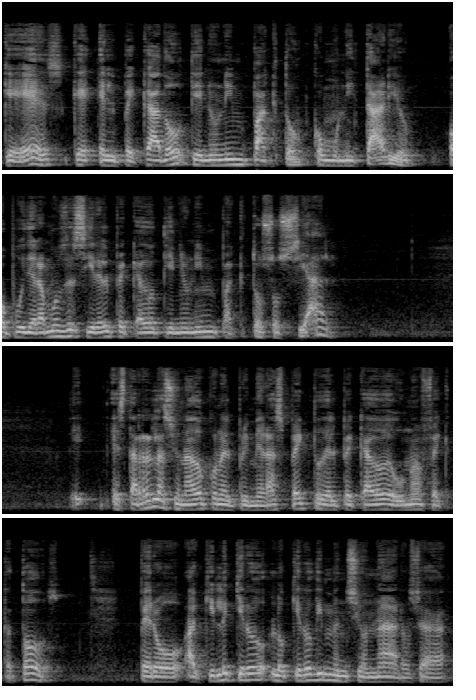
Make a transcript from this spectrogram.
que es que el pecado tiene un impacto comunitario, o pudiéramos decir el pecado tiene un impacto social. Eh, está relacionado con el primer aspecto del pecado de uno afecta a todos. Pero aquí le quiero, lo quiero dimensionar, o sea,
